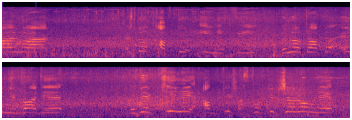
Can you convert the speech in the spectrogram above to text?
local. It's not up to anything. It's not up to anybody. They're kill it, for picture only.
